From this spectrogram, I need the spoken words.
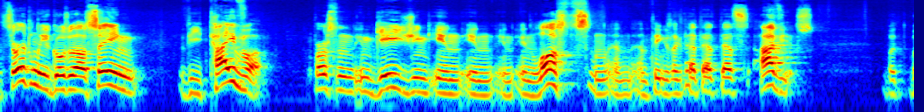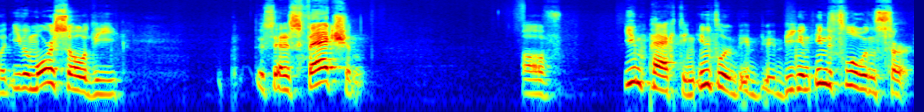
Certainly, it goes without saying the taiva, person engaging in, in, in, in lusts and, and, and things like that, that, that's obvious. But, but even more so, the, the satisfaction of impacting, influ- being an influencer.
